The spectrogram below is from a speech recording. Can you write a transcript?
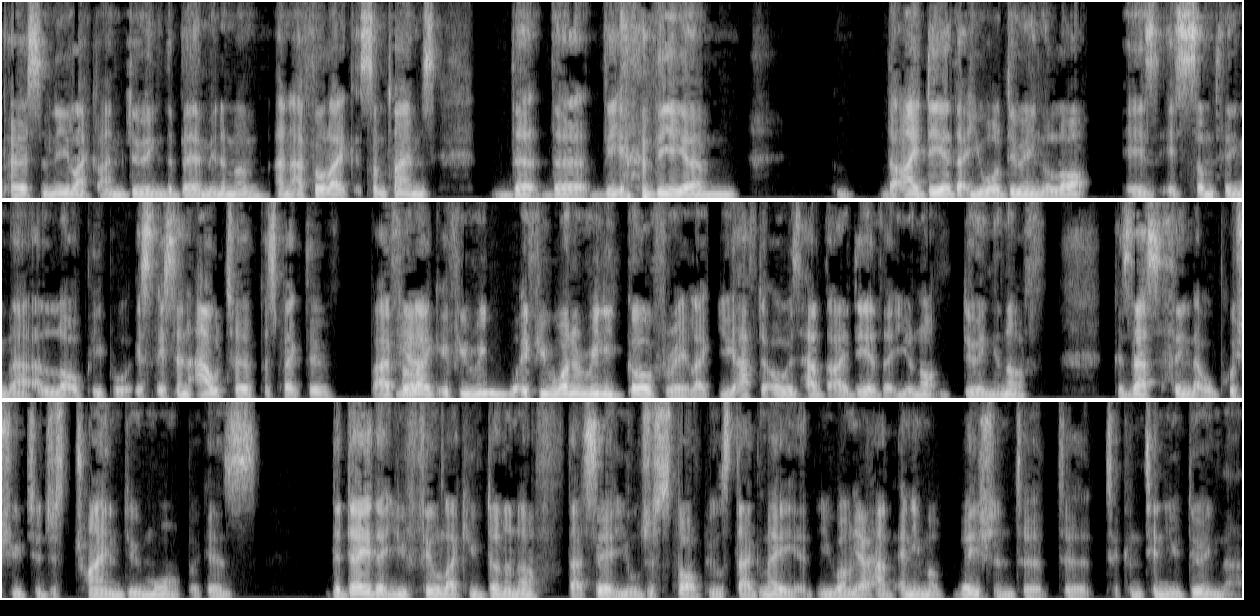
personally, like I'm doing the bare minimum, and I feel like sometimes the the the the um the idea that you are doing a lot is is something that a lot of people it's it's an outer perspective but I feel yeah. like if you really, if you want to really go for it, like you have to always have the idea that you're not doing enough, because that's the thing that will push you to just try and do more. Because the day that you feel like you've done enough, that's it. You'll just stop. You'll stagnate, and you won't yeah. have any motivation to to to continue doing that.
